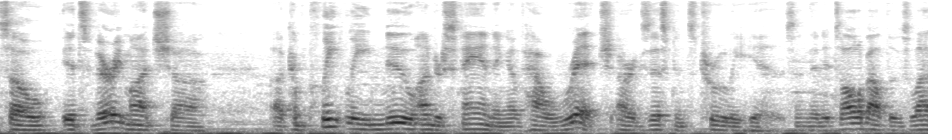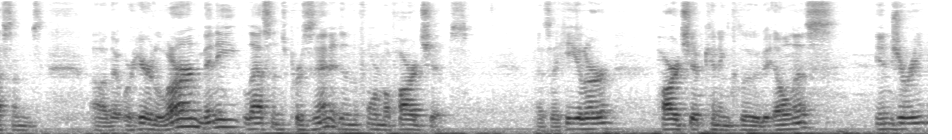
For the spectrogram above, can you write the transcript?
So it's very much uh, a completely new understanding of how rich our existence truly is, and that it's all about those lessons uh, that we're here to learn. Many lessons presented in the form of hardships. As a healer, hardship can include illness, injury,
